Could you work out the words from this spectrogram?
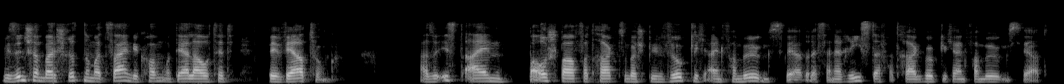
Wir sind schon bei Schritt Nummer zwei angekommen und der lautet Bewertung. Also ist ein Bausparvertrag zum Beispiel wirklich ein Vermögenswert oder ist ein Riester-Vertrag wirklich ein Vermögenswert?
